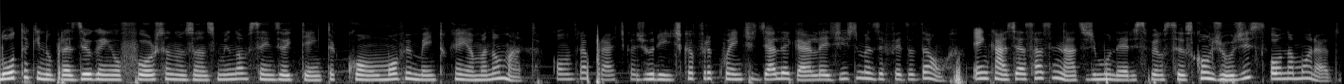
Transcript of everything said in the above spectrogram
Luta que no Brasil ganhou força nos anos 1980 com o movimento Quem Ama Não Mata, contra a prática jurídica frequente de alegar legítimas defesas da honra, em caso de assassinatos de mulheres pelos seus cônjuges ou namorados.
